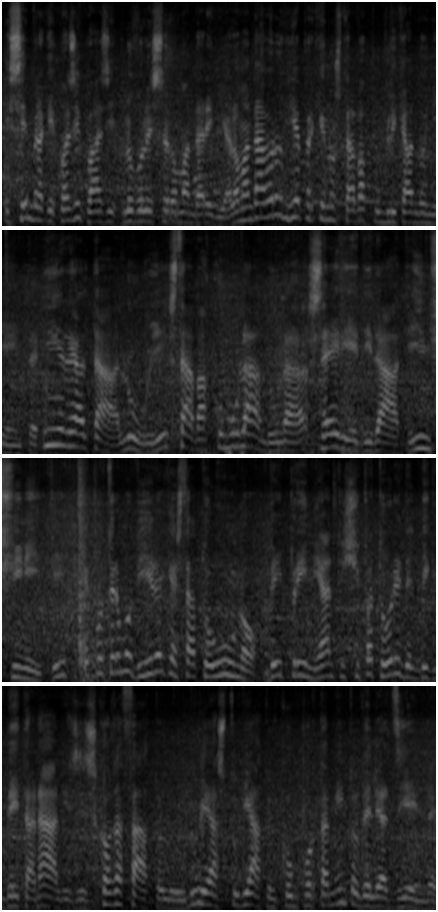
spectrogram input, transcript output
e sembra che quasi quasi lo volessero mandare via. Lo mandavano via perché non stava pubblicando niente. In realtà lui stava accumulando una serie di dati infiniti e potremmo dire che è stato uno dei primi anticipatori del big data analysis. Cosa ha fatto lui? Lui ha studiato il comportamento delle aziende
